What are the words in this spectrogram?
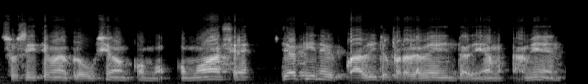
su sistema de producción, como, como hace. Ya tiene cabrito para la venta, digamos, también.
